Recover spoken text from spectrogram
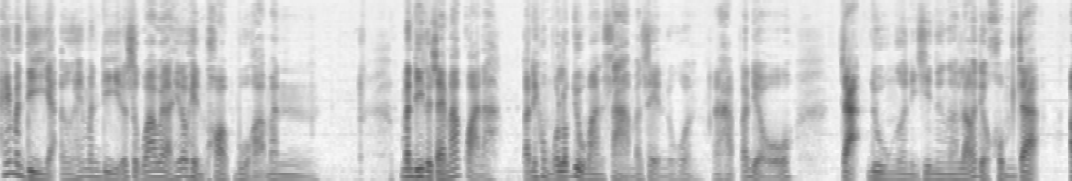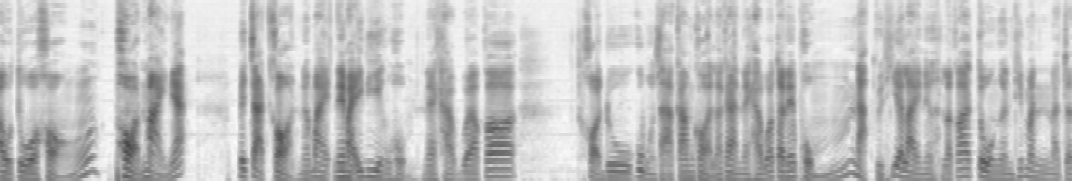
ให้มันดีอะเออให้มันดีรู้สึกว่าเวลาที่เราเห็นพอร์ตบวกอะมัน มันดีต่อใจมากกว่านะ ตอนนี้ผมก็ลบอยู่ประมาณสามเปอร์เซ็นทุกคนนะครับ ก็เดี๋ยวจะดูเงินอีกทีนึงนะแล้วก็เดี๋ยวผมจะเอาตัวของพอร์ตใหม่เนี้ยไปจัดก่อนนะไม่ในไมไอดีของผมนะครับ แล้วก็ ขอดูกลุ่มอุตสาหกรรมก่อนแล้วกันนะครับ ว่าตอนนี้ผมหนักอยู่ที่อะไรเนอะแล้วก็ตัวเงินที่มันอาจจะ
